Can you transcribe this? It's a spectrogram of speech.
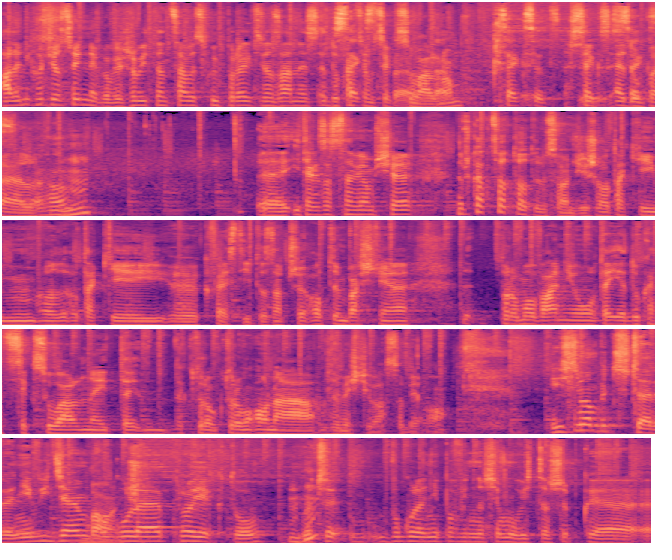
ale mi chodzi o co innego, wiesz, robi ten cały swój projekt związany z edukacją seksualną. Tak. Seks.edu.pl. aha. Mhm. E, I tak zastanawiam się, na przykład co ty o tym sądzisz, o, takim, o, o takiej e, kwestii, to znaczy o tym właśnie promowaniu tej edukacji seksualnej, którą, którą ona wymyśliła sobie. O. Jeśli mam być szczery, nie widziałem Bądź. w ogóle projektu. Znaczy, w ogóle nie powinno się mówić, to szybkie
